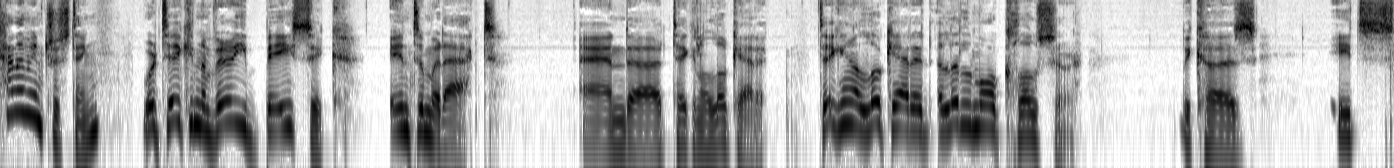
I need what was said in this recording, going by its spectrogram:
kind of interesting. We're taking a very basic, intimate act and uh, taking a look at it. Taking a look at it a little more closer because it's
